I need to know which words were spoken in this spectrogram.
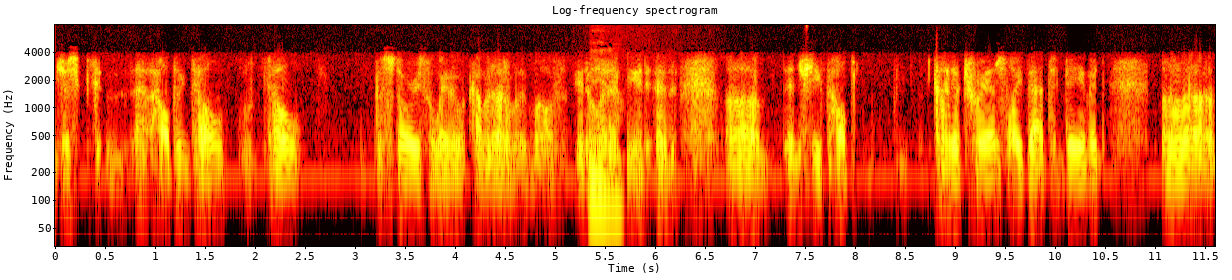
just helping tell tell the stories the way they were coming out of my mouth. You know what I mean? And um, and she helped kind of translate that to David. Uh,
